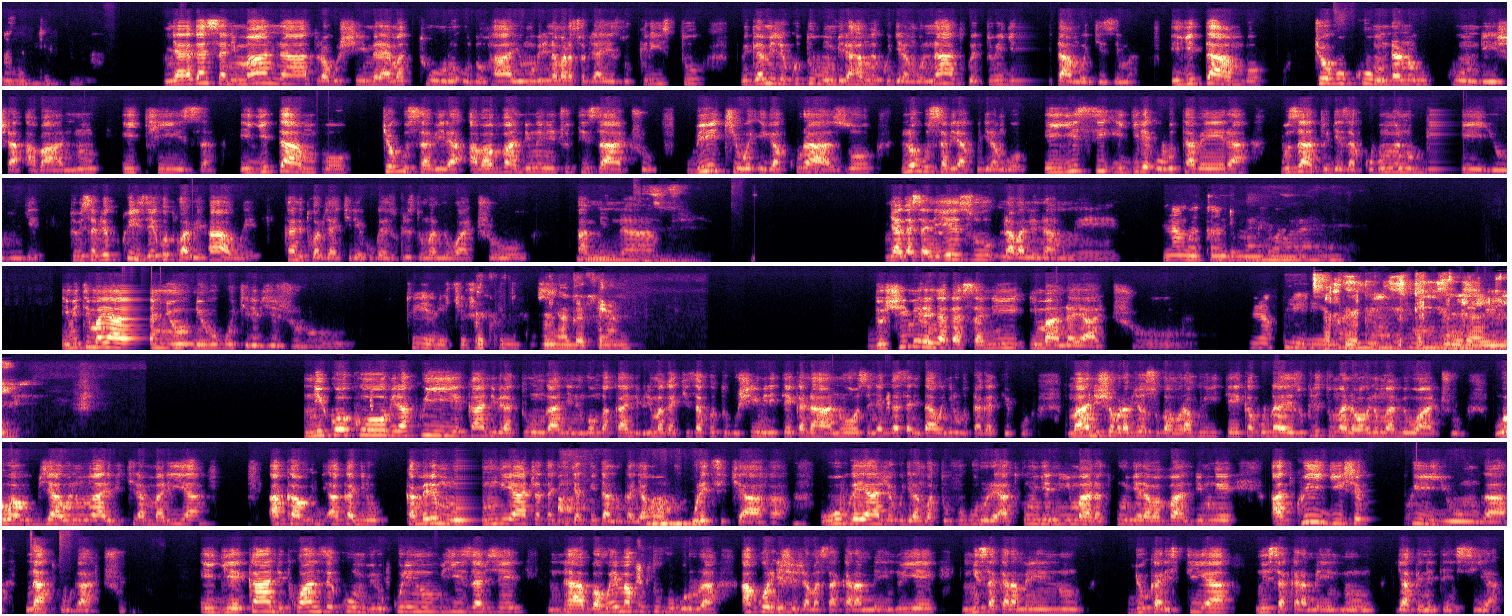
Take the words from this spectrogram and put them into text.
nyagasani imana turagushimira aya maturo uduhaye umubiri n'amaraso bya yezu kirisitu bigamije kutubumbira hamwe kugira ngo natwe tube igitambo kizima. Igitambo cyo gukunda no gukundisha abantu icyiza. Igitambo cyo gusabira abavandimwe n'inshuti zacu biciwe igakurazo no gusabira kugira ngo iyi si igire ubutabera buzatugeza ku bumwe n'ubwiyunge. Tubisabye twizeye ko twabihawe kandi twabyakiriye ku bwa Yezu kirisiti umwami wacu. Amina nyagasani yezu nabane namwe. Namwe kandi mubona imitima yanyu nihugukire iby'ijuru tuyerekeje nyagasani. Dushimire nyagasani imana yacu. Birakwiriye ni koko birakwiye kandi biratunganye ni ngombwa kandi birimo agakiza ko tugushimira iteka n'ahantu hose. Nyagasani dawe nyir'ubutagatifu mana ishobora byose ugahoraho iteka ku bwa Yezu kirisiti umwana wawe n'umwami wacu. Wowe wabyawe n'umwari bikira mariya aka- akagira kamere muntu nk'iyacu atagira icyo atwitandukanyaho uretse icyaha. Uwo ubwe yaje kugira ngo atuvugurure atwunge n'imana atwunge n'abavandimwe atwigishe kwiyunga natwe ubwacu. Igihe kandi twanze kumvira ukuri n'ubyiza bye ntabwo ahwema kutuvugurura akoresheje amasakaramentu ye nk'isakaramentu ry'ukarisitiya n'isakaramentu rya penetensiya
